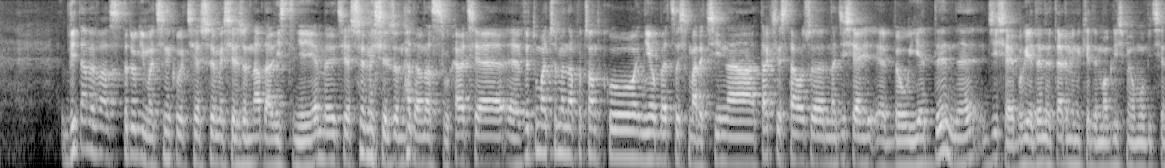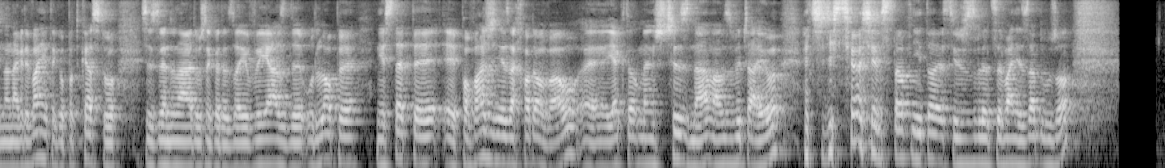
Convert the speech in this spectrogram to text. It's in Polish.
Witamy Was w drugim odcinku. Cieszymy się, że nadal istniejemy. Cieszymy się, że nadal nas słuchacie. E, wytłumaczymy na początku nieobecność Marcina. Tak się stało, że na dzisiaj e, był jedyny, dzisiaj był jedyny termin, kiedy mogliśmy umówić się na nagrywanie tego podcastu ze względu na różnego rodzaju wyjazdy, urlopy. Niestety e, poważnie zachorował, jak to mężczyzna ma w zwyczaju. 38 stopni to jest już zdecydowanie za dużo.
